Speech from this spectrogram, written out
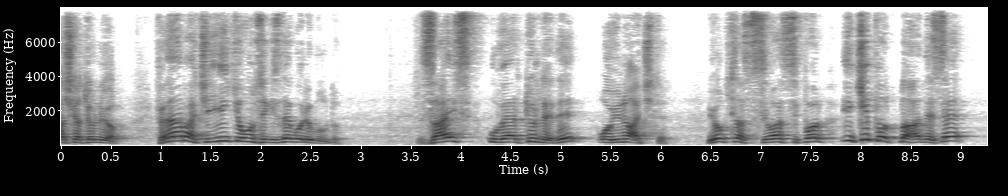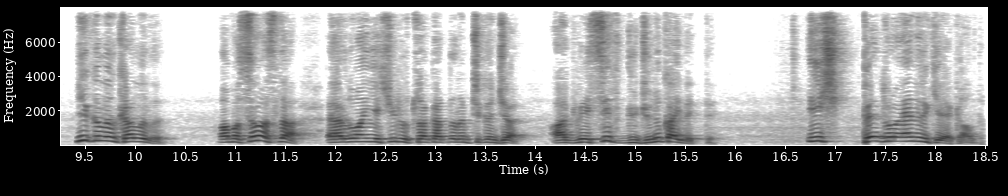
Başka türlü yok. Fenerbahçe iyi ki 18'de golü buldu. Zeiss uvertür dedi, oyunu açtı. Yoksa Sivas Spor iki pot daha dese yıkılır kalırdı. Ama Sivas'ta Erdoğan Yeşilyurt sakatlanıp çıkınca agresif gücünü kaybetti. İş Pedro Enrique'ye kaldı.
